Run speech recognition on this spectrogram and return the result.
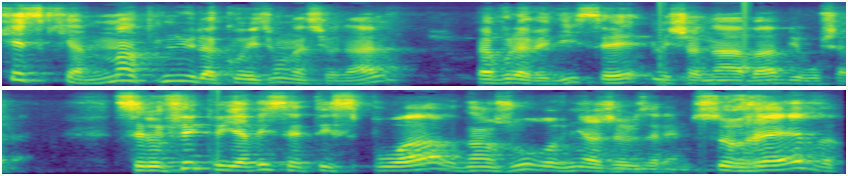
qu'est-ce qui a maintenu la cohésion nationale? Ben, Vous l'avez dit, c'est les Shana Abba Birushalayim. C'est le fait qu'il y avait cet espoir d'un jour revenir à Jérusalem. Ce rêve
